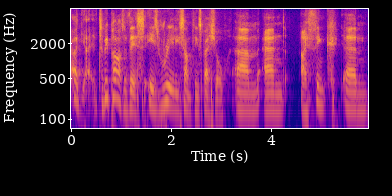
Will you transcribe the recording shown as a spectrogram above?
uh, to be part of this is really something special. Um, and I think, um,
